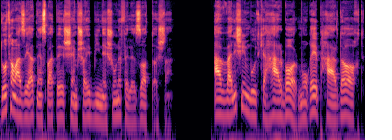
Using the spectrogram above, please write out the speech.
دو تا مزیت نسبت به شمشای بینشون فلزات داشتن. اولیش این بود که هر بار موقع پرداخت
